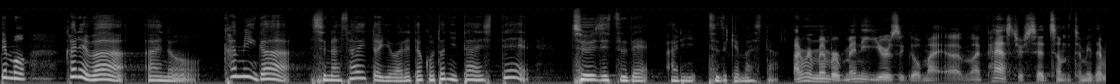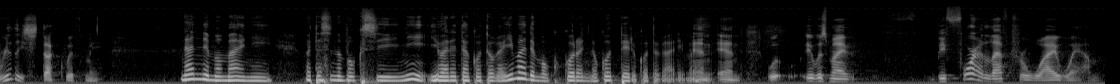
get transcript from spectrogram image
でも彼はあの神がしなさいと言われたことに対して忠実であり続けました。I remember many years ago, my,、uh, my pastor said something to me that really stuck with me. 何年も前に私の牧師に言われたことが今でも心に残っていることがあります。And, and it was my, before I left for YWAM,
